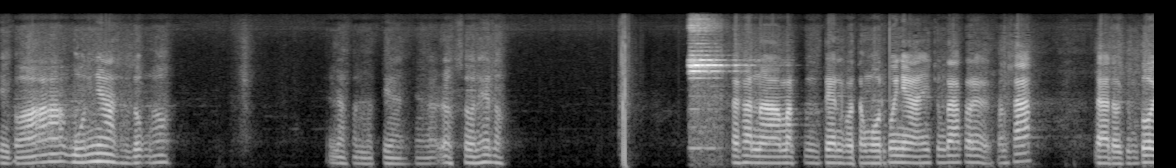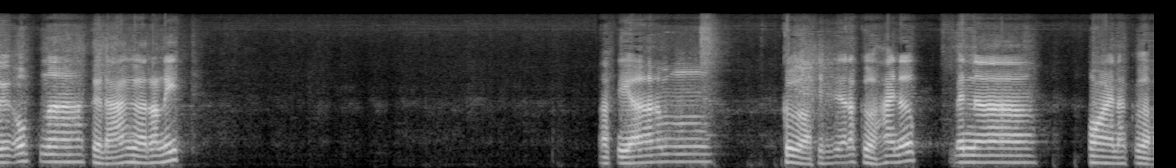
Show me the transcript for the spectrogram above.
Chỉ có bốn nhà sử dụng thôi. Đây là phần mặt tiền đã được sơn hết rồi. Đây phần à, mặt tiền của tầng 1 ngôi nhà như chúng ta có thể quan sát. Là được chúng tôi ốp từ đá granite. Và phía um, cửa thì sẽ là cửa hai lớp. Bên uh, ngoài là cửa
